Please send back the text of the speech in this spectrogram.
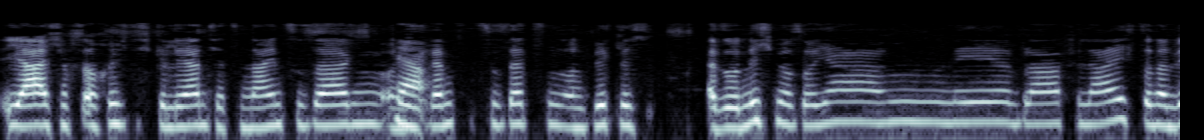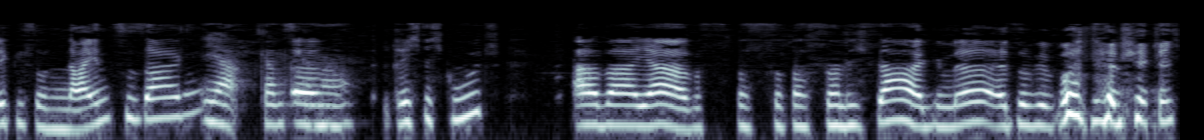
Ja, ich habe es auch richtig gelernt, jetzt Nein zu sagen und ja. Grenzen zu setzen und wirklich, also nicht nur so, ja, hm, nee, bla, vielleicht, sondern wirklich so Nein zu sagen. Ja, ganz genau. Ähm, richtig gut. Aber ja, was was, was soll ich sagen, ne? Also wir wurden halt wirklich,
